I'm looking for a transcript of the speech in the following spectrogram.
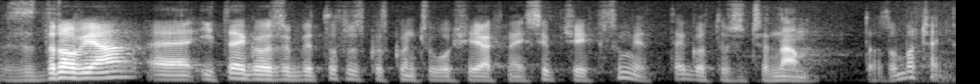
zdrowia e, i tego, żeby to wszystko skończyło się jak najszybciej. W sumie tego to życzę nam. Do zobaczenia.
